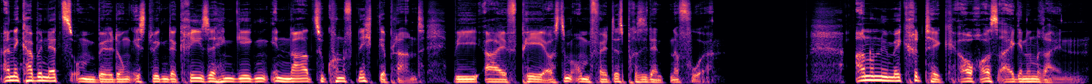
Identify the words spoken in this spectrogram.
Eine Kabinettsumbildung ist wegen der Krise hingegen in naher Zukunft nicht geplant, wie AFP aus dem Umfeld des Präsidenten erfuhr. Anonyme Kritik auch aus eigenen Reihen.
